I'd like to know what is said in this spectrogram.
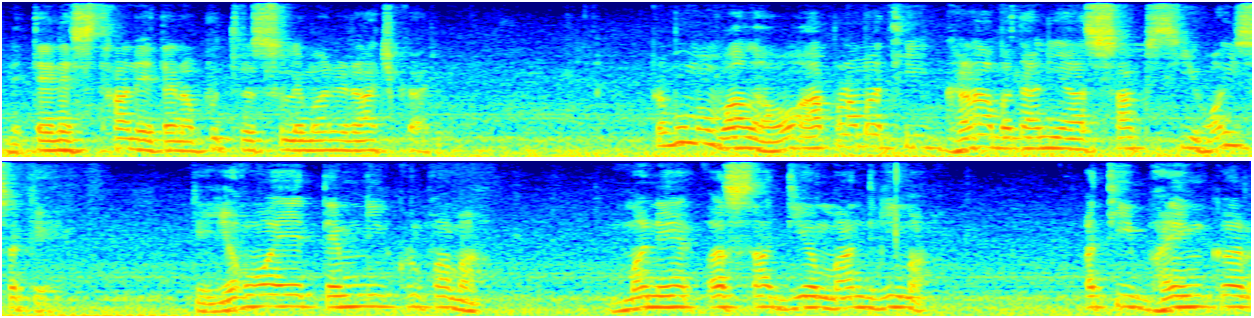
અને તેને સ્થાને તેના પુત્ર સુલેમાને રાજ કર્યું. પ્રભુમાં વાલાઓ આપણામાંથી ઘણા બધાની આ સાક્ષી હોઈ શકે. કે યહોવાએ તેમની કૃપામાં મને અસાધ્ય માંદગીમાં અતિ ભયંકર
